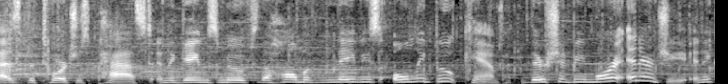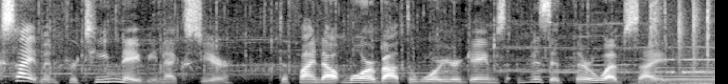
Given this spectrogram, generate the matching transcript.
As the torch is passed and the games move to the home of the Navy's only boot camp, there should be more energy and excitement for Team Navy next year. To find out more about the Warrior Games, visit their website.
